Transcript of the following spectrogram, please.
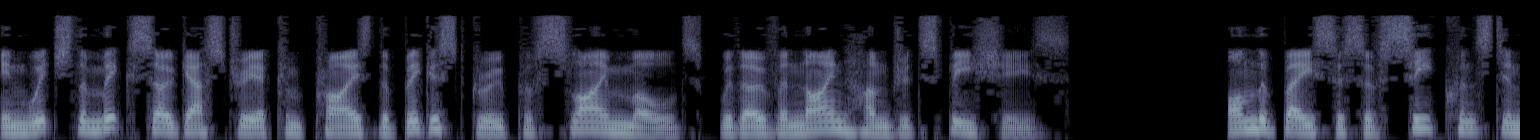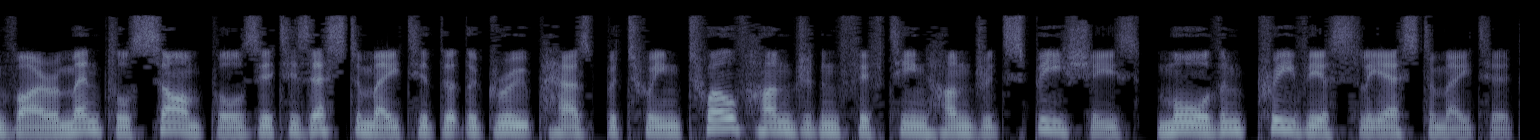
in which the Myxogastria comprised the biggest group of slime molds, with over 900 species. On the basis of sequenced environmental samples it is estimated that the group has between 1200 and 1500 species, more than previously estimated.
